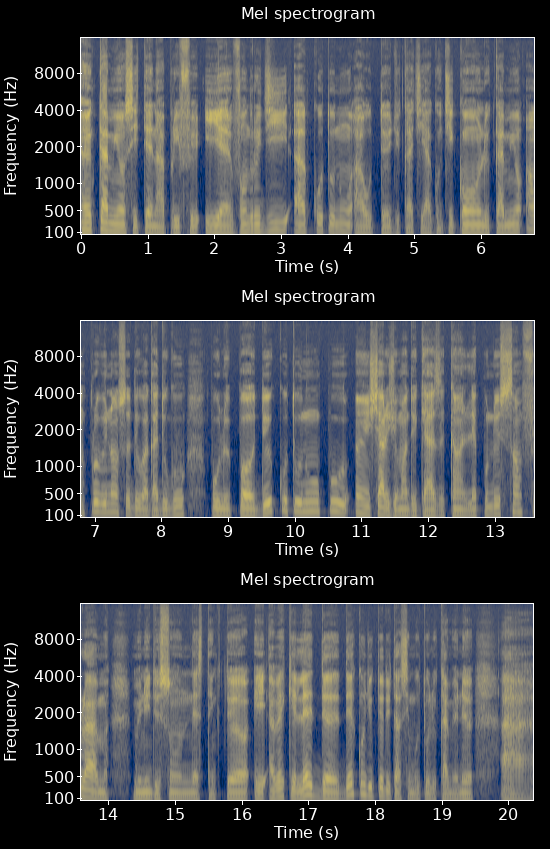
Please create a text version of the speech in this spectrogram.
Un camion citerne a pris feu hier vendredi à Cotonou à hauteur du quartier Agotikon. Le camion en provenance de Ouagadougou pour le port de Cotonou pour un chargement de gaz quand les pneus s'enflamment. Muni de son extincteur et avec l'aide des conducteurs de Tassimoto, le camionneur a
